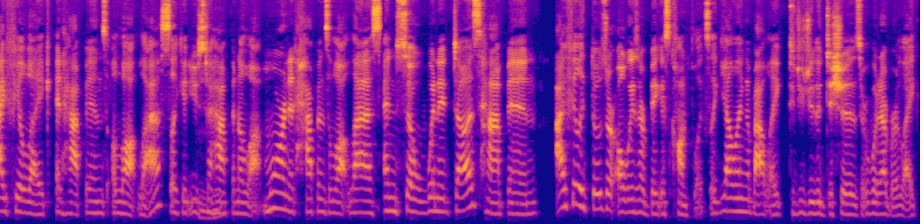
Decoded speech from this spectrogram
I feel like it happens a lot less. Like it used mm-hmm. to happen a lot more and it happens a lot less. And so when it does happen, I feel like those are always our biggest conflicts, like yelling about, like, did you do the dishes or whatever. Like,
